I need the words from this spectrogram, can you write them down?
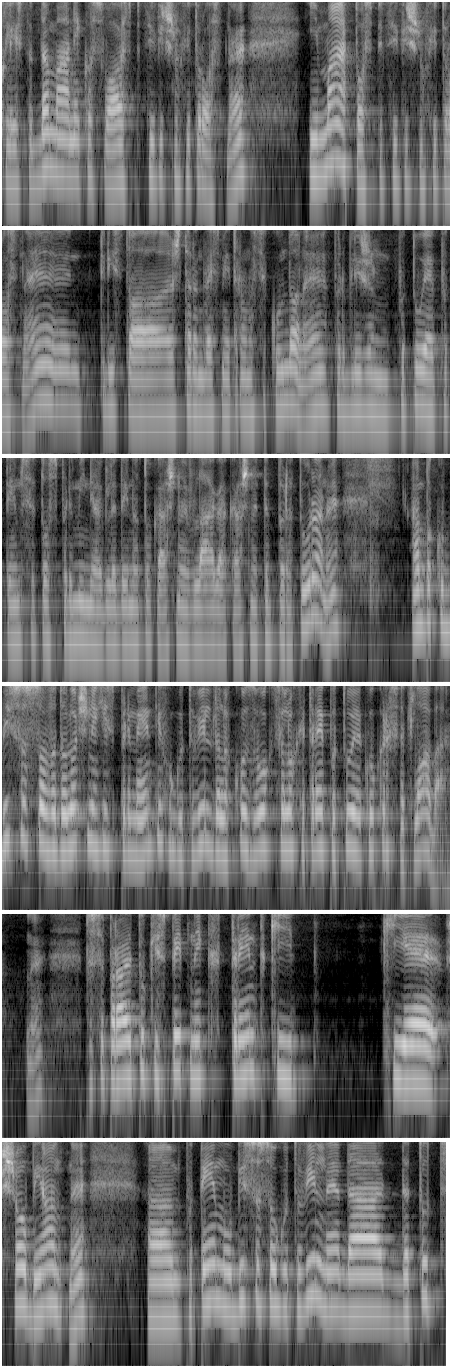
klestiti, da ima neko svojo specifično hitrost. Ne? Ima to specifično hitrost, ne? 324 metrov na sekundo, ne? približno potuje, potem se to spremenja, glede na to, kakšna je vlaga, kakšna je temperatura. Ne? Ampak v bistvu so v določenih eksperimentih ugotovili, da lahko zvok celo hitreje potuje kot svetloba. Ne? To se pravi, tukaj spet nek trend, ki, ki je šel beyond. Um, potem v bistvu so ugotovili, ne, da, da tudi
